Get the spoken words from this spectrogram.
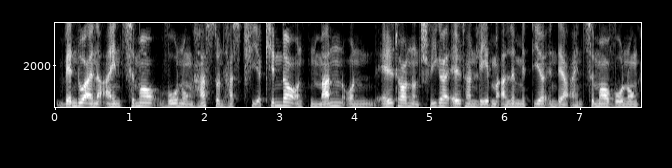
Wenn du eine Einzimmerwohnung hast und hast vier Kinder und einen Mann und Eltern und Schwiegereltern leben alle mit dir in der Einzimmerwohnung,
